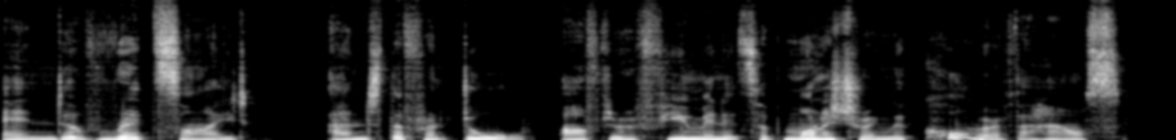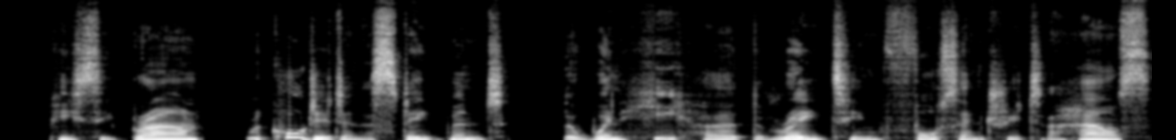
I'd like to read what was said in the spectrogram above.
end of Red Side and the front door. After a few minutes of monitoring the corner of the house, PC Brown recorded in a statement that when he heard the raid team force entry to the house,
